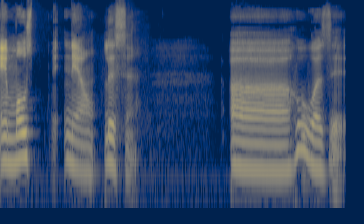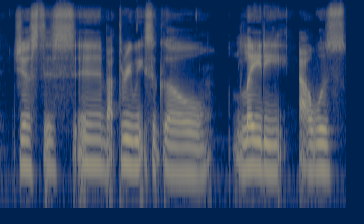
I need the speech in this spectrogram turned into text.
And most now, listen. Uh, who was it? Just this eh, about three weeks ago. Lady, I was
